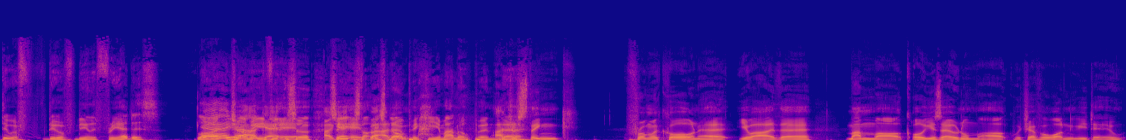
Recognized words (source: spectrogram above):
they were they were nearly free headers. Yeah, do you know yeah, what I I mean? get you- it. So, I so get it's it, not, it's not picking your man up. And I uh, just think from a corner, you either man mark or your zonal mark, whichever one you do,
